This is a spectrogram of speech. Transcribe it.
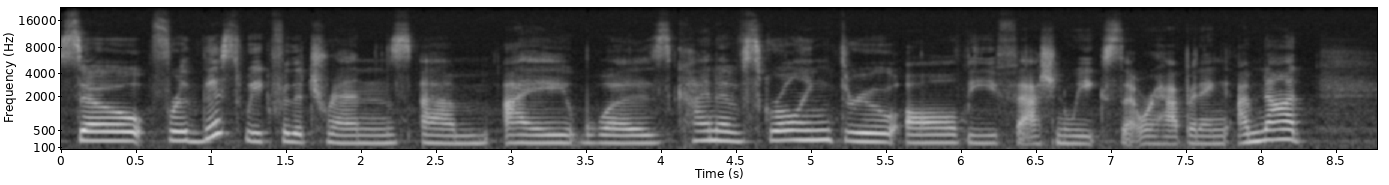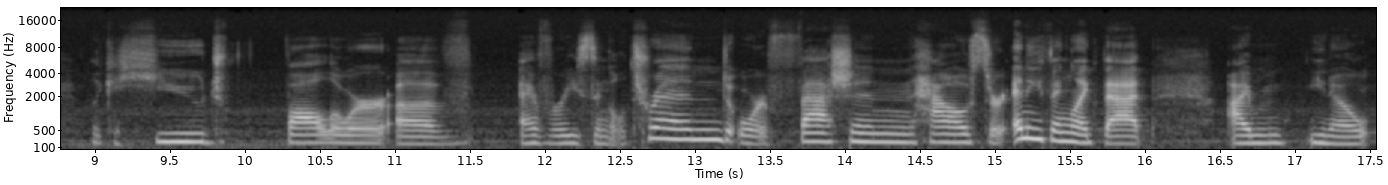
So, for this week, for the trends, um, I was kind of scrolling through all the fashion weeks that were happening. I'm not like a huge follower of every single trend or fashion house or anything like that. I'm, you know,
